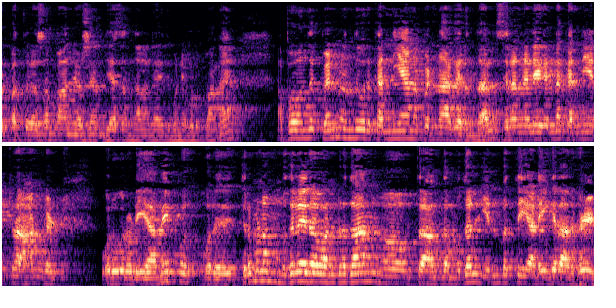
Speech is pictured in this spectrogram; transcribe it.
ஒரு பத்து வருஷம் பதினஞ்சு வருஷம் வித்தியாசம் இருந்தாலும் இது பண்ணி கொடுப்பாங்க. அப்போ வந்து பெண் வந்து ஒரு கன்னியான பெண்ணாக இருந்தால் சில நிலைகளில் கன்னியற்ற ஆண்கள் ஒருவருடைய அமைப்பு ஒரு திருமணம் முதலிரவன்று தான் அந்த முதல் இன்பத்தை அடைகிறார்கள்.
